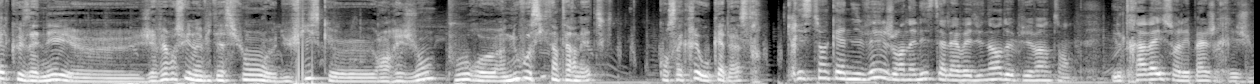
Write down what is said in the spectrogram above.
Quelques années, euh, j'avais reçu une invitation euh, du fisc euh, en région pour un nouveau site internet consacré au cadastre. Christian Canivet est journaliste à La Voix du Nord depuis 20 ans. Il travaille sur les pages région.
